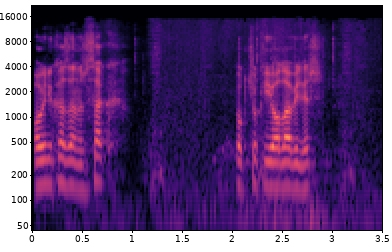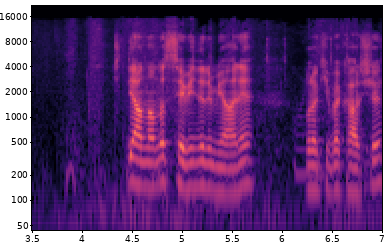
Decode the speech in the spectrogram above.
oyunu kazanırsak çok çok iyi olabilir. Ciddi anlamda sevinirim yani bu rakibe karşı.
